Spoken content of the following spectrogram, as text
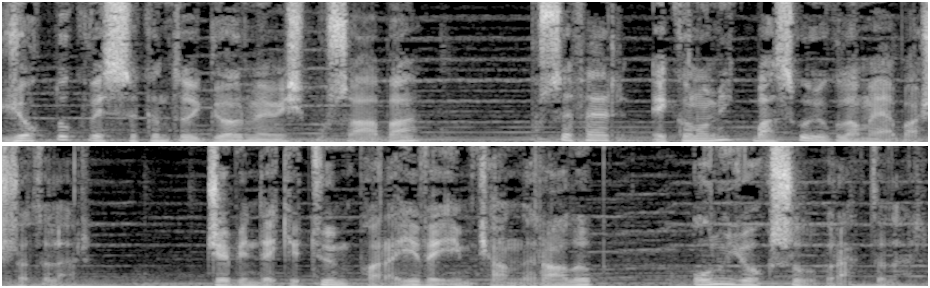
yokluk ve sıkıntı görmemiş Musab'a bu sefer ekonomik baskı uygulamaya başladılar. Cebindeki tüm parayı ve imkanları alıp onu yoksul bıraktılar.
